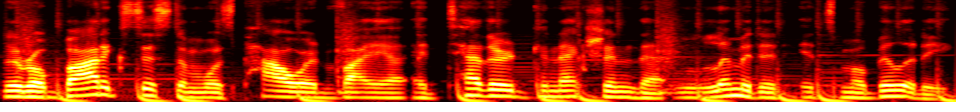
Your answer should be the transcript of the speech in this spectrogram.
The robotic system was powered via a tethered connection that limited its mobility.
